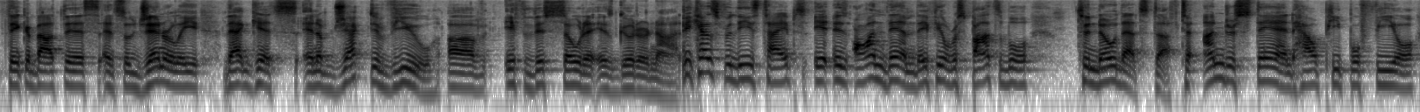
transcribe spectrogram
think about this. And so generally that gets an objective view of if this soda is good or not. Because for these types, it is on them. They feel responsible to know that stuff, to understand how people feel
